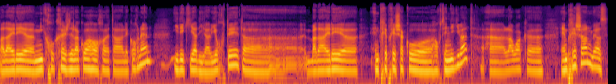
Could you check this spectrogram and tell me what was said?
bada ere uh, mikrokres delakoa hor eta lekornen, idekia dira bi urte eta bada ere uh, entrepresako hautzen digi bat, uh, lauak uh, enpresan, behaz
